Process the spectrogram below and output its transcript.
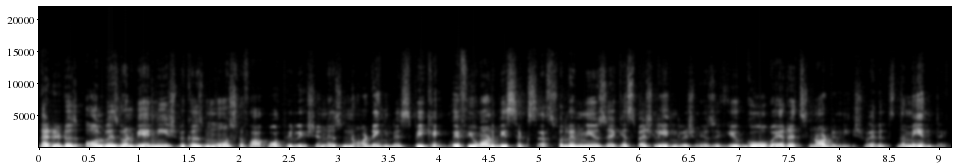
That it is always going to be a niche because most of our population is not English speaking. If you want to be successful in music, especially English music, you go where it's not a niche, where it's the main thing,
